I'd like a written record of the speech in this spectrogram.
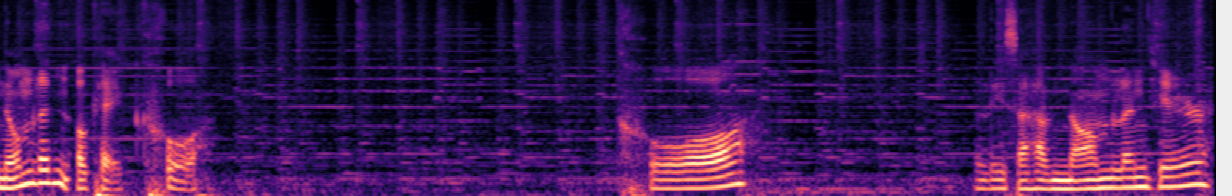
Gnomeland? Okay, cool. Cool. At least I have Nomland here.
